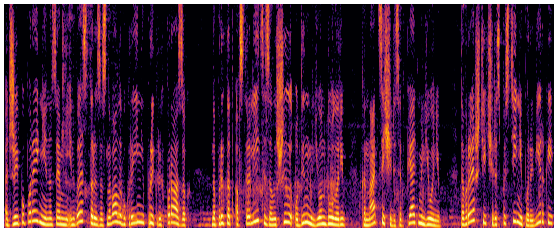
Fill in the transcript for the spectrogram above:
адже і попередні іноземні інвестори зазнавали в Україні прикрих поразок. Наприклад, австралійці залишили 1 мільйон доларів, канадці 65 мільйонів. Та врешті, через постійні перевірки,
